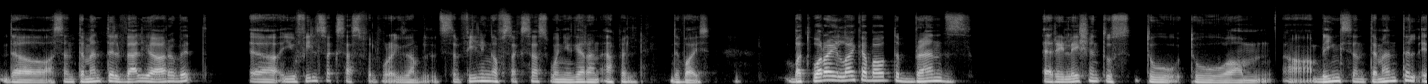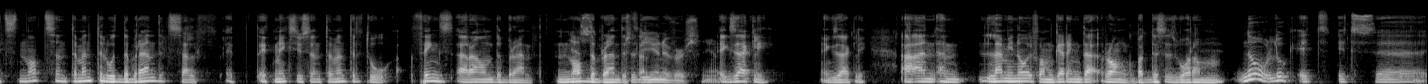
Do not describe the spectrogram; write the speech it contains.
the sentimental value out of it, uh, you feel successful. For example, it's a feeling of success when you get an Apple device. But what I like about the brand's relation to to to um, uh, being sentimental, it's not sentimental with the brand itself. It it makes you sentimental to things around the brand, not Yes, the brand to itself. the universe. Yeah. Exactly, exactly. Uh, and and let me know if I'm getting that wrong, but this is what I'm. No, look, it's it's uh,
